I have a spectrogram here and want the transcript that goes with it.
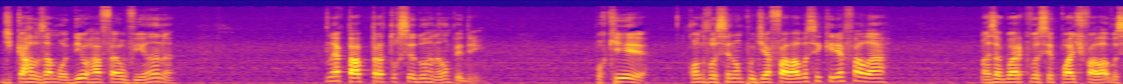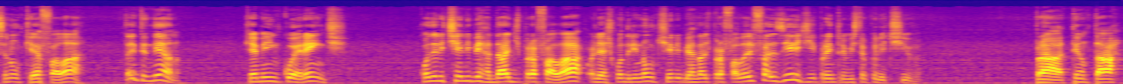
de Carlos Amodeu, Rafael Viana. Não é papo para torcedor não, Pedrinho. Porque quando você não podia falar, você queria falar. Mas agora que você pode falar, você não quer falar? Tá entendendo? Que é meio incoerente. Quando ele tinha liberdade para falar, aliás, quando ele não tinha liberdade para falar, ele fazia de ir para entrevista coletiva para tentar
